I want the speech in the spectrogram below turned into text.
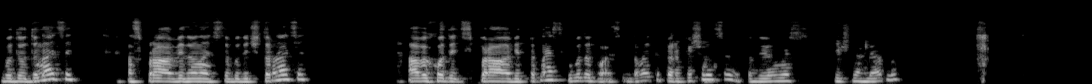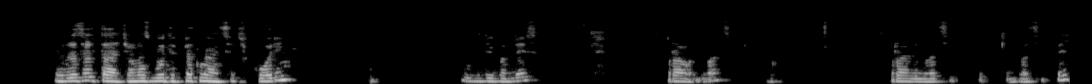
буде 11, а справа від 12 буде 14. А виходить, справа від 15 буде 20. Давайте перепишемо це і подивимось більш наглядно. В результаті у нас буде 15 корінь. Зліва 10. Справа 20. Справа 20 25.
